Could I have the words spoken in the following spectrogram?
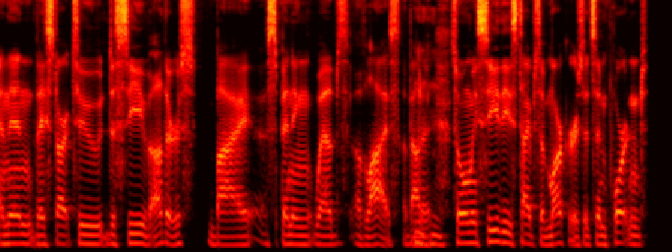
And then they start to deceive others by spinning webs of lies about mm-hmm. it. So when we see these types of markers, it's important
